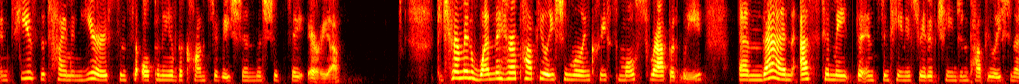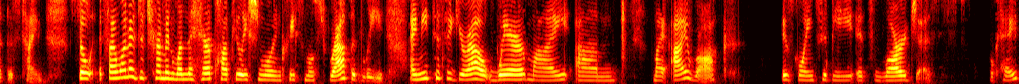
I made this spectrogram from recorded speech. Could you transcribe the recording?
and t is the time in years since the opening of the conservation, this should say area. Determine when the hare population will increase most rapidly and then estimate the instantaneous rate of change in population at this time. So if I want to determine when the hare population will increase most rapidly, I need to figure out where my, um, my IROC is going to be its largest okay?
